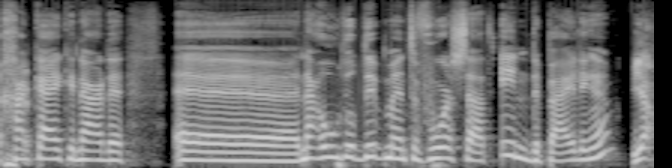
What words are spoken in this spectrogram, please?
gaan kijken naar, de, naar hoe het op dit moment ervoor staat in de peilingen. Ja,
